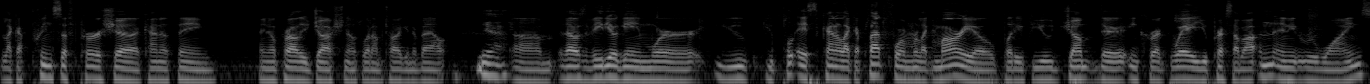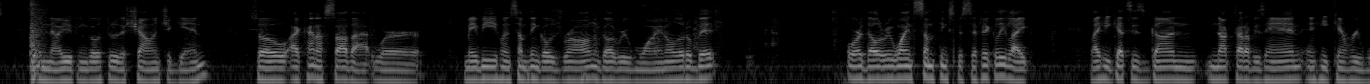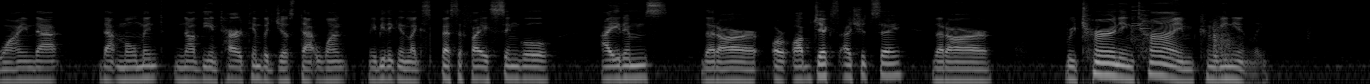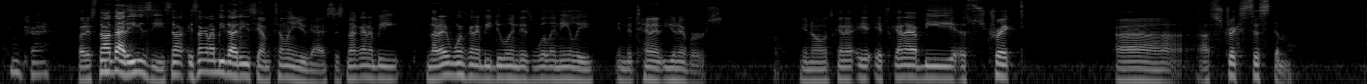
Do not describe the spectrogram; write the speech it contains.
like a Prince of Persia kind of thing. I know probably Josh knows what I'm talking about. Yeah. Um, that was a video game where you you pl- it's kind of like a platformer like Mario, but if you jump the incorrect way, you press a button and it rewinds, and now you can go through the challenge again. So I kind of saw that where maybe when something goes wrong, they'll rewind a little bit, or they'll rewind something specifically, like like he gets his gun knocked out of his hand and he can rewind that that moment, not the entire thing, but just that one. Maybe they can like specify single items that are or objects I should say that are returned in time conveniently. Okay. But it's not that easy. It's not it's not gonna be that easy, I'm telling you guys. It's not gonna be not everyone's gonna be doing this willy nilly in the Tenet universe. You know, it's gonna it, it's gonna be a strict uh a strict system.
